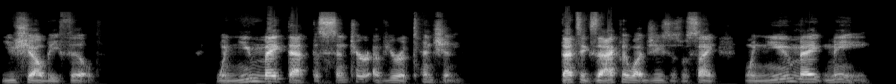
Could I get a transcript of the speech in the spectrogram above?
you shall be filled. When you make that the center of your attention, that's exactly what Jesus was saying. When you make me,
